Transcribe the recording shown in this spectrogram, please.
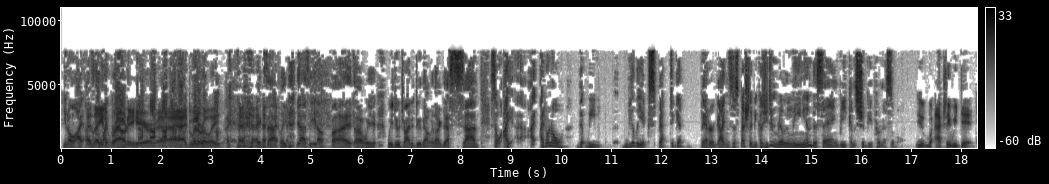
you know, I, I As I eat a we- brownie here, uh, literally. exactly. Yes, eat up. Uh, uh, we we do try to do that with our guests. Uh, so I, I I don't know that we really expect to get better guidance, especially because you didn't really lean into saying beacons should be permissible. You- Actually, we did.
